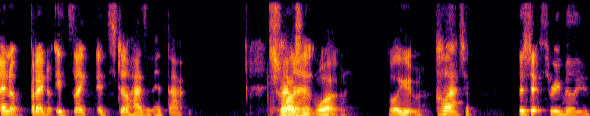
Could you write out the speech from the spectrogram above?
I know, but I don't. It's like it still hasn't hit that Still kinda- hasn't what? Like it, plateau. Just at three million.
